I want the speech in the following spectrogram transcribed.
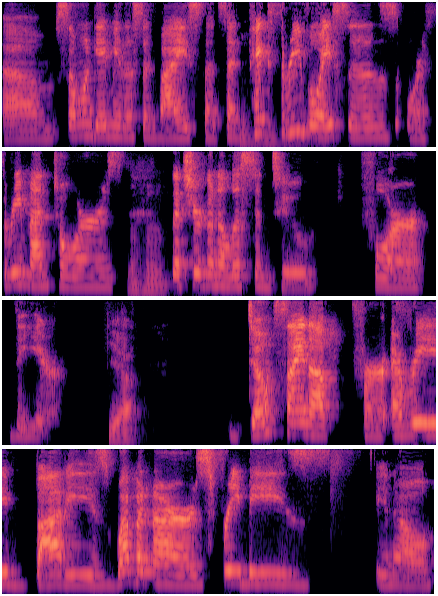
Um, someone gave me this advice that said mm-hmm. pick three voices or three mentors mm-hmm. that you're going to listen to for the year. Yeah don't sign up for everybody's webinars, freebies, you know,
